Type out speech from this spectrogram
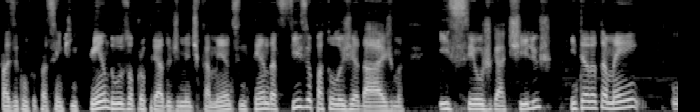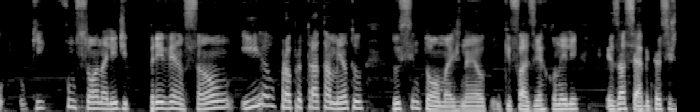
fazer com que o paciente entenda o uso apropriado de medicamentos, entenda a fisiopatologia da asma e seus gatilhos, entenda também o, o que funciona ali de prevenção e o próprio tratamento dos sintomas, né? O, o que fazer quando ele exacerba. Então, esses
